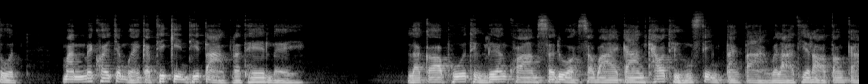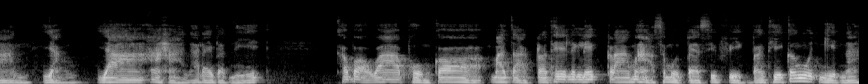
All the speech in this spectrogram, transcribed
สุดๆ มันไม่ค่อยจะเหมือนกับที่กินที่ต่างประเทศเลย แล้วก็พูดถึงเรื่องความสะดวกสบายการเข้าถึงสิ่งต่างๆ เวลาที่เราต้องการอย่างยาอาหารอะไรแบบนี้ เขาบอกว่าผมก็มาจากประเทศเล็กๆ กลางมหาสมุทรแปซิฟิก บางทีก็หงุดหงิดนะ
